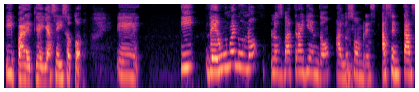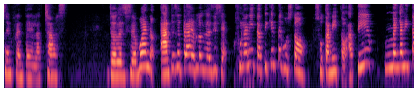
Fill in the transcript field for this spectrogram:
y para que ya se hizo todo. Eh, y de uno en uno los va trayendo a los hombres a sentarse enfrente de las chavas. Entonces les dice, bueno, antes de traerlos les dice, fulanita, ¿a ti quién te gustó? Sutanito, a ti, menganita,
